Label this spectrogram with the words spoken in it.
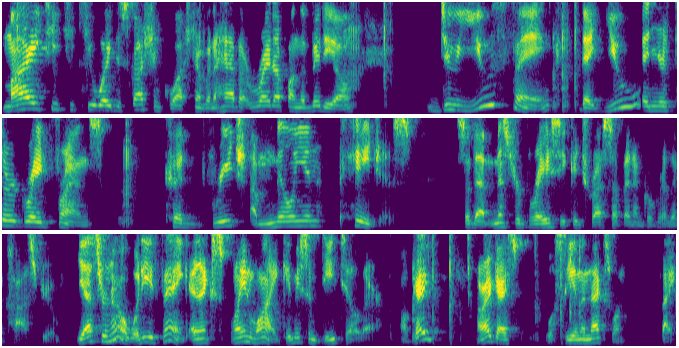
my TTQA discussion question, I'm going to have it right up on the video. Do you think that you and your third grade friends could reach a million pages so that Mr. Bracy could dress up in a gorilla costume? Yes or no? What do you think? And explain why. Give me some detail there. Okay? All right, guys. We'll see you in the next one. Bye.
